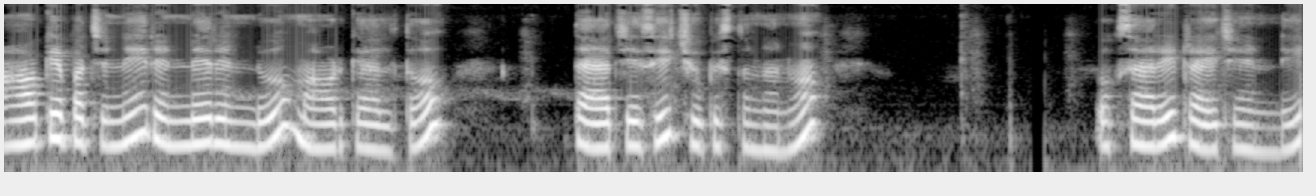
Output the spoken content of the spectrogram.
ఆవకాయ పచ్చడిని రెండే రెండు మామిడికాయలతో తయారు చేసి చూపిస్తున్నాను. ఒకసారి ట్రై చేయండి.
